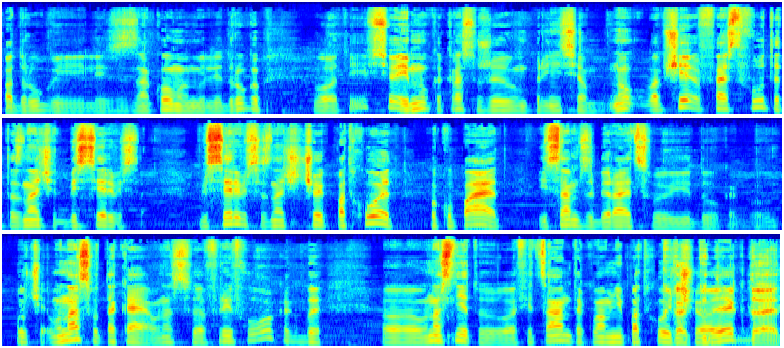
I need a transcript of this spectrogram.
подругой, или знакомым, или другом, вот, и все, ему как раз уже ему принесем. Ну, вообще, фастфуд это значит без сервиса. Без сервиса значит человек подходит, покупает и сам забирает свою еду. Как бы. У нас вот такая, у нас free flow, как бы, э, у нас нету официанта, к вам не подходит Как- человек, Да,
